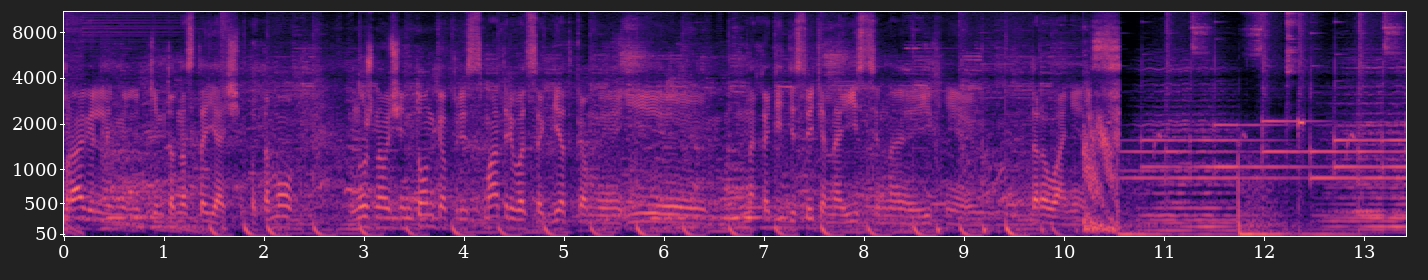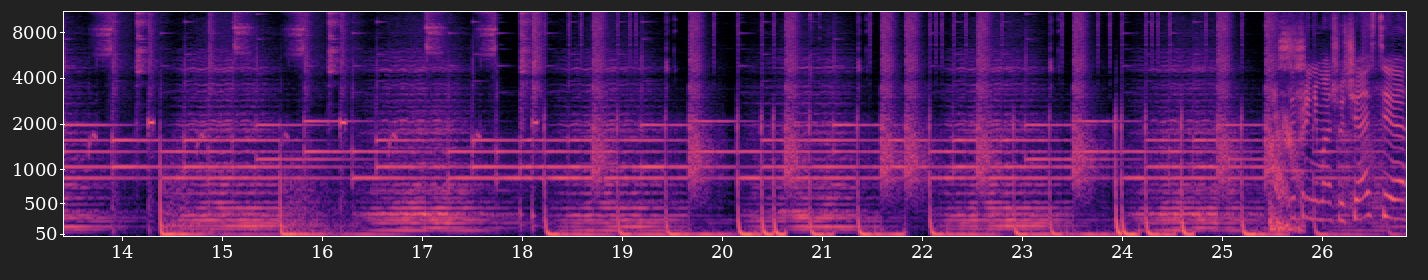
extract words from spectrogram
правильным или каким-то настоящим. Потому нужно очень тонко присматриваться к деткам и находить действительно истинное их дарование. Участие,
